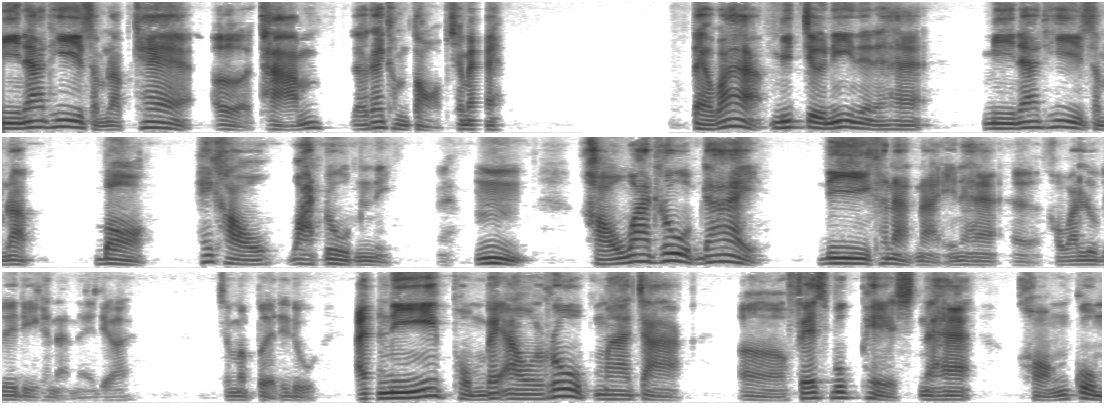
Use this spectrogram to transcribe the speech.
มีหน้าที่สำหรับแค่เอ่อถามแล้วได้คำตอบใช่ไหมแต่ว่า Mid Journey เนี่ยนะฮะ มีหน้าที่สำหรับบอกให้เขาวาดรูปนั่นเองอืมเขาวาดรูปได้ดีขนาดไหนนะฮะเออเขาวาดรูปได้ดีขนาดไหนเดี๋ยวจะมาเปิดให้ดู อันนี้ผมไปเอารูปมาจากเอ่อ Facebook Page นะฮะของกลุ่ม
